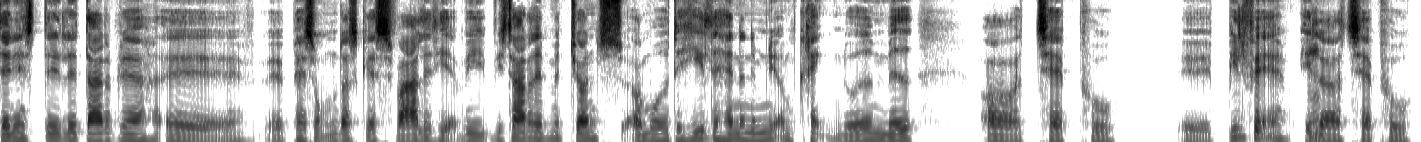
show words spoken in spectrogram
Dennis, det er lidt dig, der bliver øh, personen, der skal svare lidt her. Vi, vi starter lidt med Johns område. Det hele det handler nemlig omkring noget med at tage på øh, bilferie, mm. eller tage på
